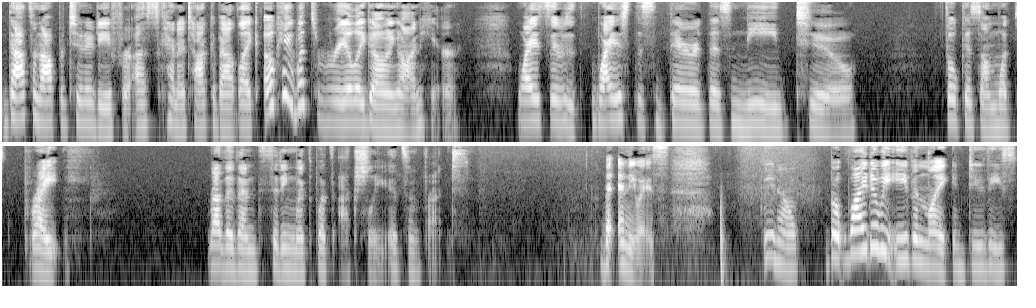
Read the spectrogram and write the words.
that's an opportunity for us to kind of talk about like okay what's really going on here? Why is there why is this there this need to focus on what's bright rather than sitting with what's actually it's in front. But anyways, you know, but why do we even like do these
